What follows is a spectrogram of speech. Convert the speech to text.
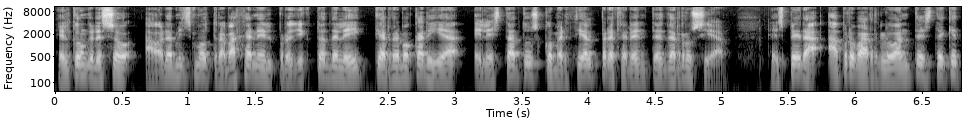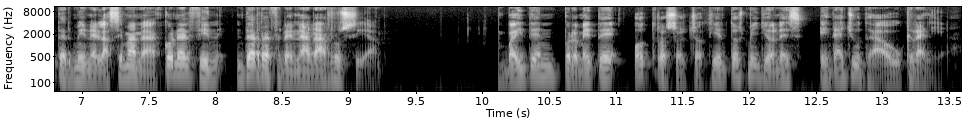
El Congreso ahora mismo trabaja en el proyecto de ley que revocaría el estatus comercial preferente de Rusia. Espera aprobarlo antes de que termine la semana, con el fin de refrenar a Rusia. Biden promete otros 800 millones en ayuda a Ucrania.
